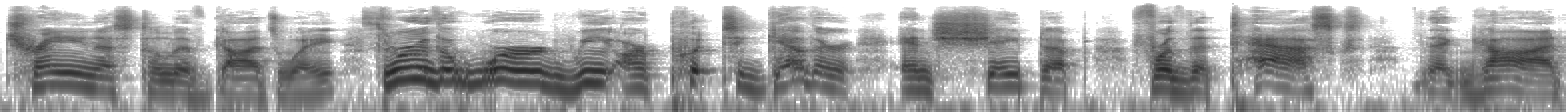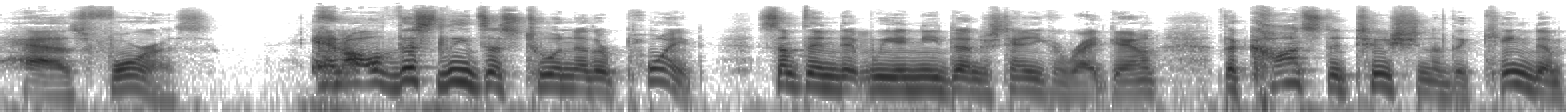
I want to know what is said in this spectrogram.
training us to live God's way. Through the word, we are put together and shaped up for the tasks that God has for us. And all this leads us to another point something that we need to understand you can write down. The constitution of the kingdom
